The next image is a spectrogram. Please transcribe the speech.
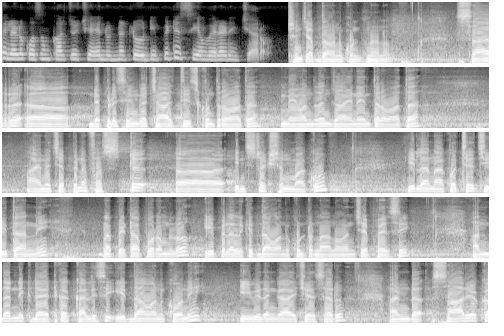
పిల్లల కోసం ఖర్చు చేయనున్నట్లు డిప్యూటీ సీఎం వెల్లడించారు. చెప్దాం అనుకుంటున్నాను. సార్ డిప్యూటీ సీఎంగా ఛార్జ్ తీసుకున్న తర్వాత మేమందరం జాయిన్ అయిన తర్వాత ఆయన చెప్పిన ఫస్ట్ ఇన్స్ట్రక్షన్ మాకు ఇలా నాకు వచ్చే జీతాన్ని నా పిఠాపురంలో ఈ పిల్లలకి ఇద్దాం అనుకుంటున్నాను అని చెప్పేసి అందరినీ డైరెక్ట్గా కలిసి ఇద్దాం అనుకొని ఈ విధంగా చేశారు. అండ్ సార్ యొక్క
